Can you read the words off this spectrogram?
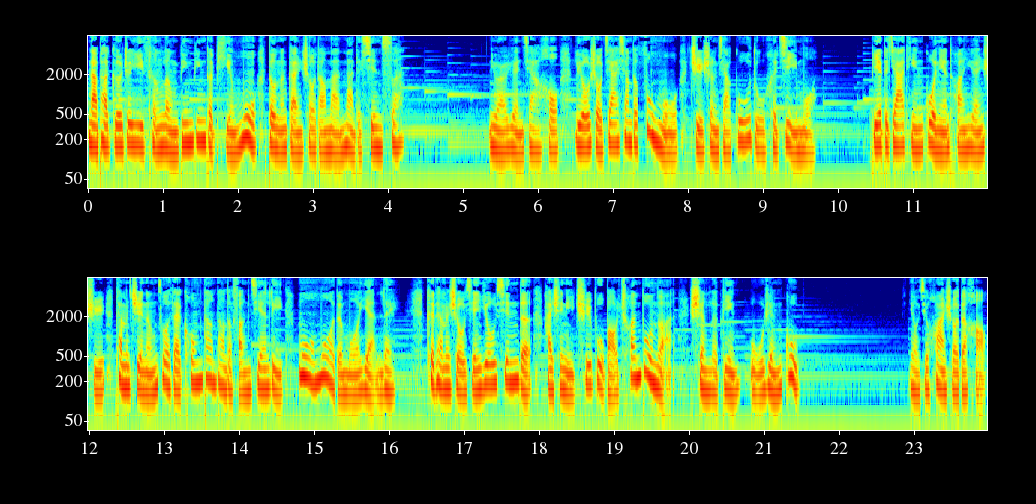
哪怕隔着一层冷冰冰的屏幕，都能感受到满满的心酸。女儿远嫁后，留守家乡的父母只剩下孤独和寂寞。别的家庭过年团圆时，他们只能坐在空荡荡的房间里，默默的抹眼泪。可他们首先忧心的还是你吃不饱、穿不暖、生了病无人顾。有句话说得好：“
